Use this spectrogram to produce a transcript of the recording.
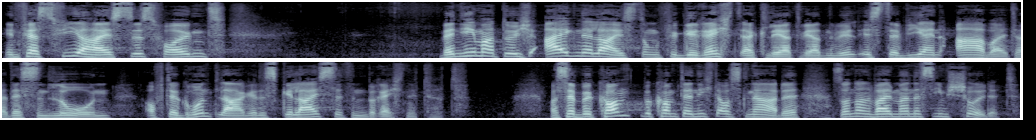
In Vers 4 heißt es folgend, wenn jemand durch eigene Leistung für gerecht erklärt werden will, ist er wie ein Arbeiter, dessen Lohn auf der Grundlage des Geleisteten berechnet wird. Was er bekommt, bekommt er nicht aus Gnade, sondern weil man es ihm schuldet.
